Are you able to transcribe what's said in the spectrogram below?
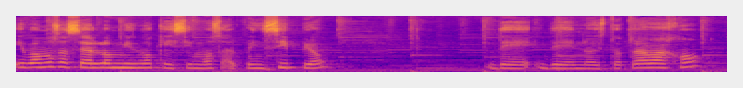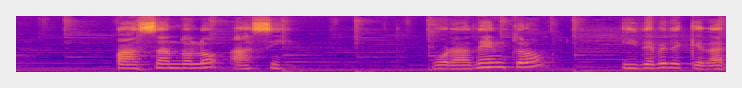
y vamos a hacer lo mismo que hicimos al principio de, de nuestro trabajo, pasándolo así, por adentro y debe de quedar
